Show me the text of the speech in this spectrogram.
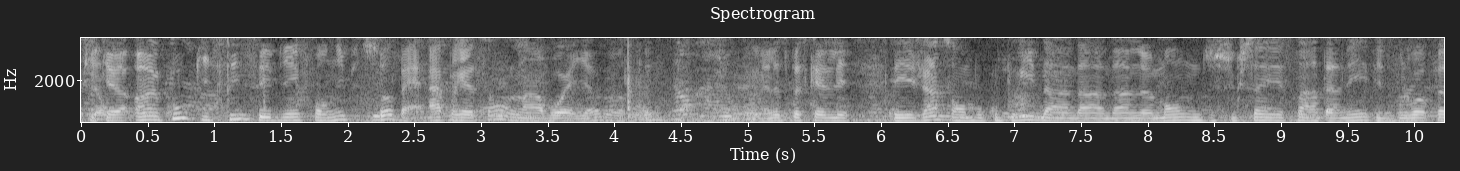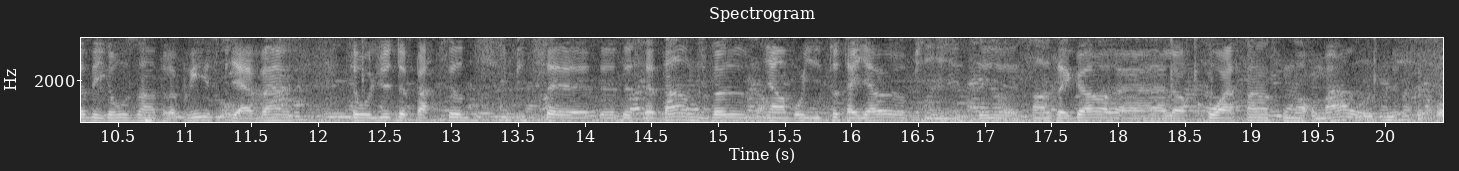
Puis qu'un coup qu'ici c'est bien fourni puis tout ça, ben après ça on l'envoie ailleurs. là c'est parce que les, les gens sont beaucoup pris dans, dans- dans le monde du succès instantané puis de vouloir faire des grosses entreprises puis avant, tu sais, au lieu de partir d'ici puis de, de, de s'étendre, ils veulent y envoyer tout ailleurs puis tu sais, sans égard à, à leur croissance normale. tu sais.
